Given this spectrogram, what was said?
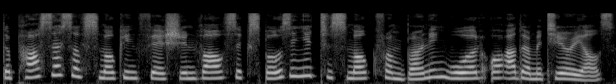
The process of smoking fish involves exposing it to smoke from burning wood or other materials,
